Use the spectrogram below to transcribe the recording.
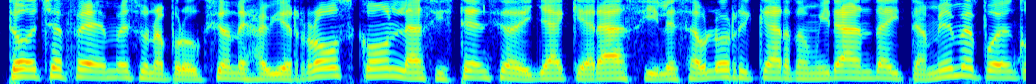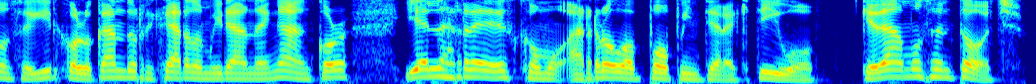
Touch FM es una producción de Javier Ross con la asistencia de Jackie Arasi. Les habló Ricardo Miranda y también me pueden conseguir colocando Ricardo Miranda en Anchor y en las redes como arroba pop interactivo. Quedamos en Touch.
